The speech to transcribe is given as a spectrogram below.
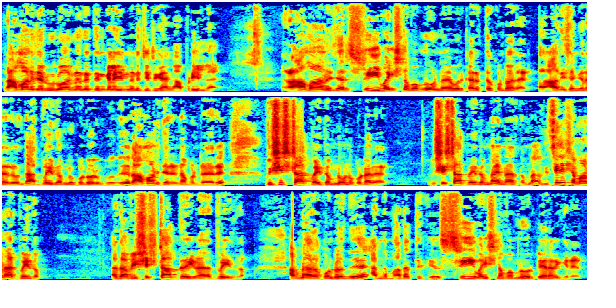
ராமானுஜர் உருவாக்குனது தென்கலைன்னு நினைச்சிட்டு இருக்காங்க. அப்படி இல்ல. ராமானுஜர் ஸ்ரீ வைஷ்ணவம்னு ஒண்ணு ஒரு கருத்தை கொண்டு வர்றாரு. ஆதிசங்கரர் வந்து அத்வைதம்னு கொண்டு வரும்போது ராமானுஜர் என்ன பண்றாரு? விசிஷ்டாத்வைதம்னு ஒண்ணு கொண்டு வர்றாரு. விசிஷ்டாத்வைதம்னா என்ன அர்த்தம்னா விசேஷமான அத்வைதம். அதுதான் விசிஷ்டாத்வைத அத்வைதம். அப்படின்னு அதை கொண்டு வந்து அந்த மதத்துக்கு ஸ்ரீ வைஷ்ணவம்னு ஒரு பேரை வைக்கிறார்.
